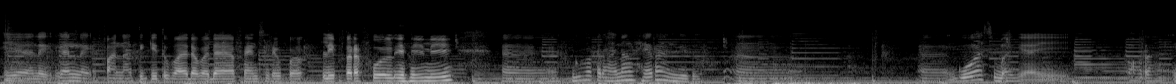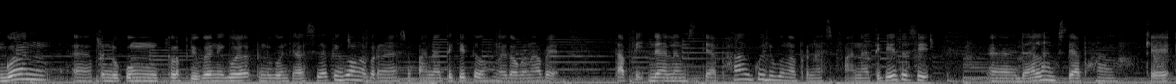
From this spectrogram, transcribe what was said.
Iya, like, kan like, fanatik itu pada pada fans Liverpool ini nih, uh, gue kadang-kadang heran gitu. Uh, uh, gue sebagai orang, gue kan uh, pendukung klub juga nih, gue pendukung Chelsea, tapi gue nggak pernah sefanatik itu, nggak tahu kenapa ya. Tapi dalam setiap hal gue juga nggak pernah sefanatik itu sih, uh, dalam setiap hal. Kayak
